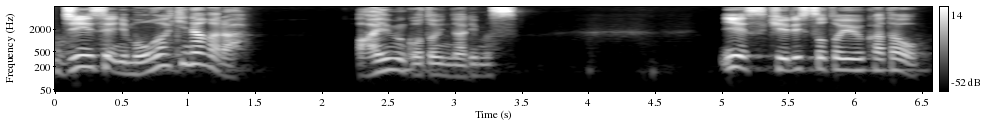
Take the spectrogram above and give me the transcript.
人生にもがきながら歩むことになります。イエス・キリストという方を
